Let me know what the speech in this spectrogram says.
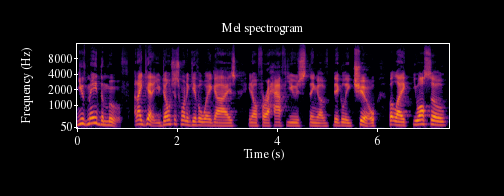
you've made the move. And I get it. You don't just want to give away guys, you know, for a half used thing of big league chew, but like you also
